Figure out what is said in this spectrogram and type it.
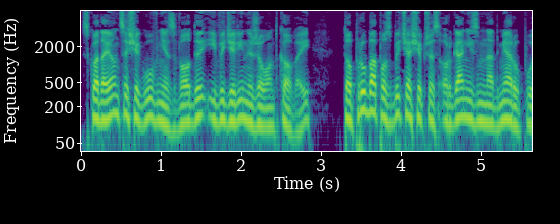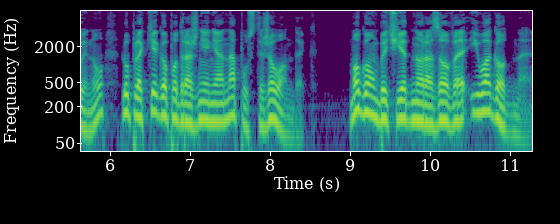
składające się głównie z wody i wydzieliny żołądkowej, to próba pozbycia się przez organizm nadmiaru płynu lub lekkiego podrażnienia na pusty żołądek. Mogą być jednorazowe i łagodne.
